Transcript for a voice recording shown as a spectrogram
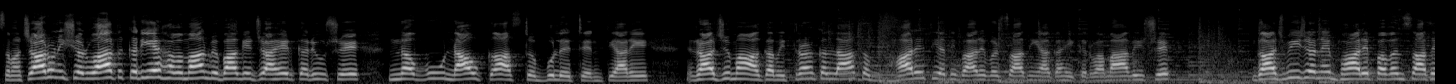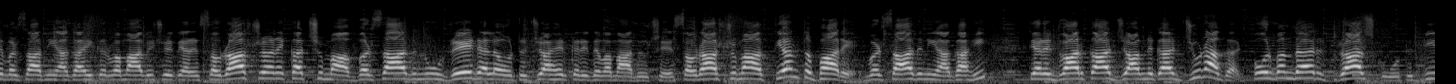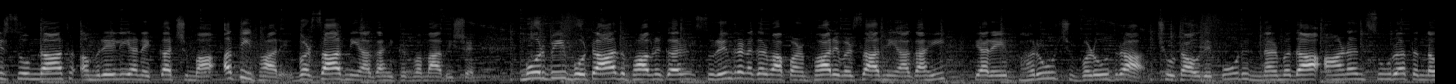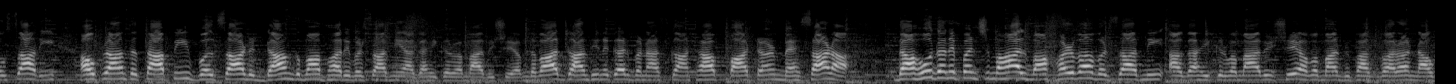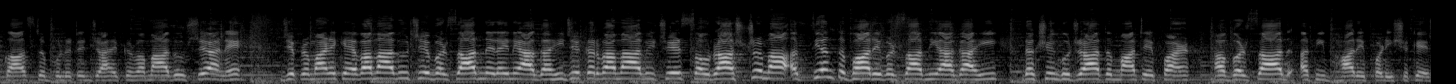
સમાચારોની શરૂઆત કરીએ. હવામાન વિભાગે જાહેર કર્યું છે નવું નાવકાસ્ટ બુલેટિન. ત્યારે રાજ્યમાં આગામી ત્રણ કલાક ભારેથી અતિભારે વરસાદની આગાહી કરવામાં આવી છે. ગાજવીજ અને ભારે પવન સાથે વરસાદની આગાહી કરવામાં આવી છે ત્યારે સૌરાષ્ટ્ર અને કચ્છમાં વરસાદનું રેડ એલર્ટ જાહેર કરી દેવામાં આવ્યું છે. સૌરાષ્ટ્રમાં અત્યંત ભારે વરસાદની આગાહી. ત્યારે દ્વારકા, જામનગર, જૂનાગઢ, પોરબંદર, રાજકોટ, ગીર સોમનાથ, અમરેલી અને કચ્છમાં અતિ ભારે વરસાદની આગાહી કરવામાં આવી છે. મોરબી, બોટાદ, ભાવનગર, સુરેન્દ્રનગરમાં પણ ભારે વરસાદની આગાહી. ત્યારે ભરૂચ, વડોદરા, છોટાઉદેપુર, નર્મદા, આણંદ, સુરત, નવસારી, આ ઉપરાંત તાપી, વલસાડ, ડાંગમાં ભારે વરસાદની આગાહી કરવામાં આવી છે. અમદાવાદ, ગાંધીનગર, બનાસકાંઠા, પાટણ, મહેસાણા દાહોદ અને પંચમહાલમાં હળવા વરસાદની આગાહી કરવામાં આવી છે. હવામાન વિભાગ દ્વારા નાવકાસ્ટ બુલેટિન જાહેર કરવામાં આવ્યું છે અને જે પ્રમાણે કહેવામાં આવ્યું છે, વરસાદને લઈને આગાહી જે કરવામાં આવી છે, સૌરાષ્ટ્રમાં અત્યંત ભારે વરસાદની આગાહી. દક્ષિણ ગુજરાત માટે પણ વરસાદ અતિ ભારે પડી શકે છે.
